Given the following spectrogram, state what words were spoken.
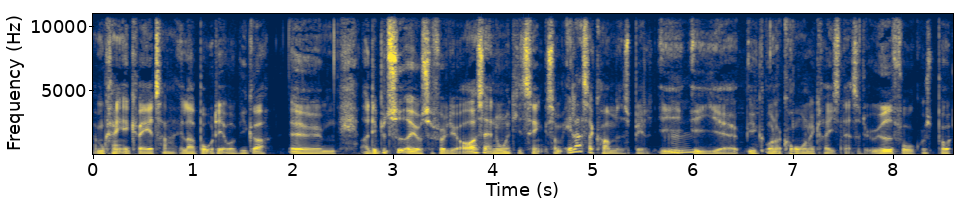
omkring ekvator, eller at bo der, hvor vi går. Øh, og det betyder jo selvfølgelig også, at nogle af de ting, som ellers er kommet i spil i, mm. i, øh, i, under coronakrisen, altså det øgede fokus på,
